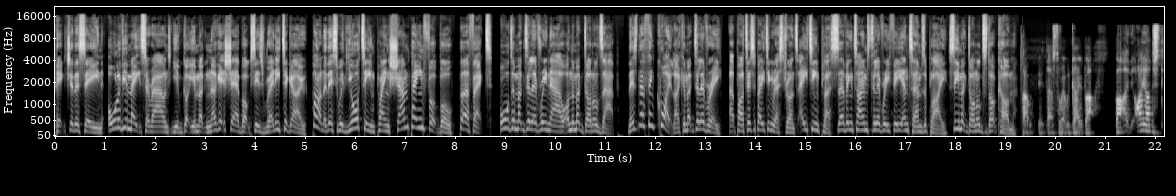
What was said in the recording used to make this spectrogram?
Picture the scene. All of your mates around, you've got your McNugget share boxes ready to go. Partner this with your team playing champagne football. Perfect. Order McDelivery now on the McDonald's app. There's nothing quite like a McDelivery. At participating restaurants, 18 plus serving times, delivery fee, and terms apply. See McDonald's.com. That, that's the way it would go. But but I, I understand.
